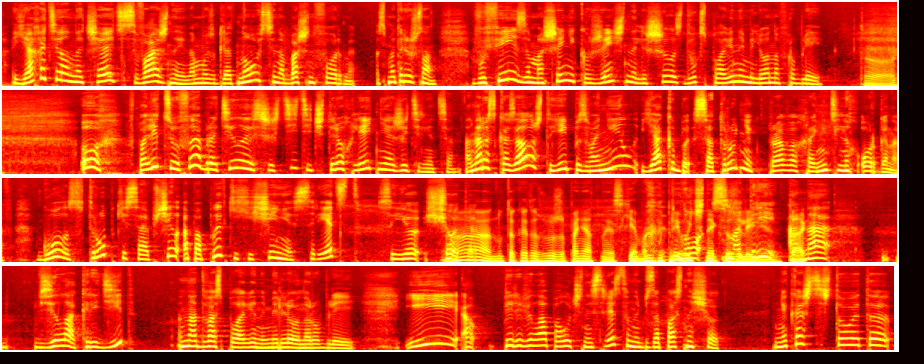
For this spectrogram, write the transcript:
Я хотела начать с важной, на мой взгляд, новости на Башинформе. Смотри, Руслан, в Уфе из-за мошенников женщина лишилась двух с половиной миллионов рублей. Так. Ох, в полицию Уфы обратилась 64-летняя жительница. Она рассказала, что ей позвонил якобы сотрудник правоохранительных органов. Голос в трубке сообщил о попытке хищения средств с ее счета. А, ну так это же уже понятная схема, привычная, Но, к сожалению. Смотри, так. она взяла кредит на 2,5 миллиона рублей и а, перевела полученные средства на безопасный счет. Мне кажется, что это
